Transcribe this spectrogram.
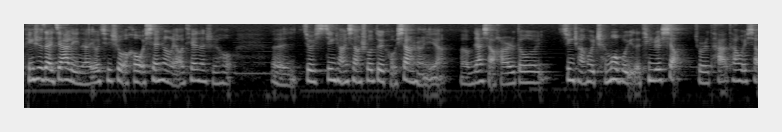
平时在家里呢，尤其是我和我先生聊天的时候，呃，就经常像说对口相声一样。呃，我们家小孩都经常会沉默不语的听着笑，就是他他会笑。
